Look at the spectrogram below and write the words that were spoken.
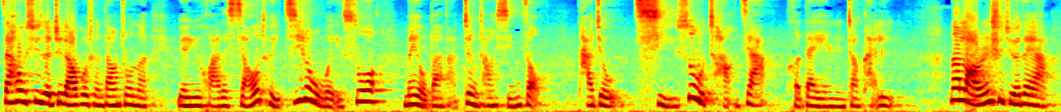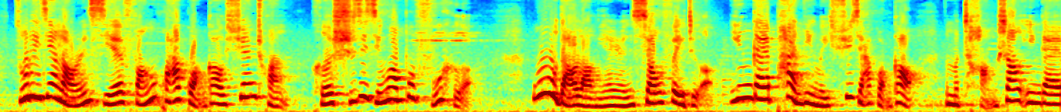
在后续的治疗过程当中呢，袁玉华的小腿肌肉萎缩，没有办法正常行走，他就起诉厂家和代言人张凯丽。那老人是觉得呀。足力健老人鞋防滑广告宣传和实际情况不符合，误导老年人消费者，应该判定为虚假广告。那么厂商应该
